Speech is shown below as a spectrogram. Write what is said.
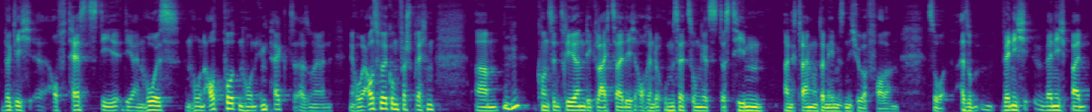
wirklich äh, auf Tests, die, die ein hohes, einen hohen Output, einen hohen Impact, also eine, eine hohe Auswirkung versprechen, ähm, mhm. konzentrieren, die gleichzeitig auch in der Umsetzung jetzt das Team eines kleinen Unternehmens nicht überfordern. So, also wenn ich, wenn ich bei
